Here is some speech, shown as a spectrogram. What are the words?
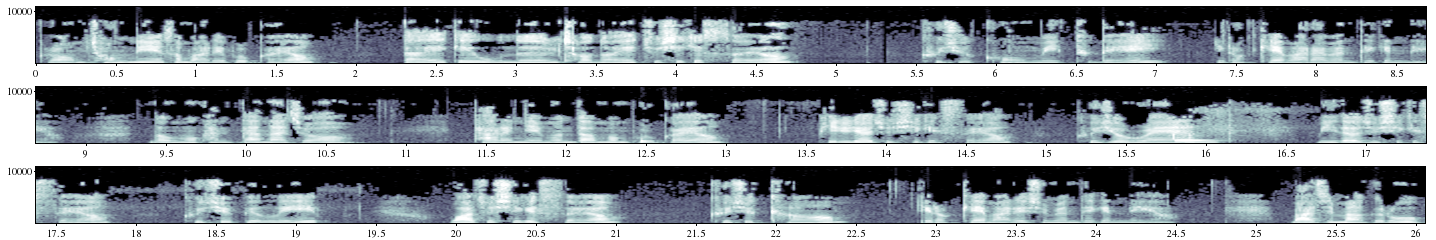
그럼 정리해서 말해 볼까요? 나에게 오늘 전화해 주시겠어요? Could you call me today? 이렇게 말하면 되겠네요. 너무 간단하죠? 다른 예문도 한번 볼까요? 빌려주시겠어요? Could you rent? 믿어주시겠어요? Could you believe? 와주시겠어요? Could you come? 이렇게 말해주면 되겠네요. 마지막으로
